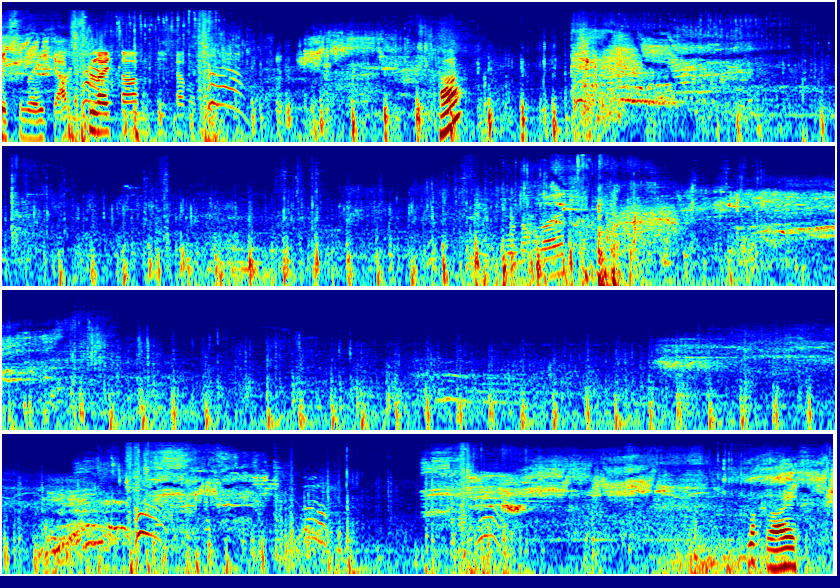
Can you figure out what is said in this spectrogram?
Müssen wir hier die Axt vielleicht haben? Ich habe Ha? Weiß.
